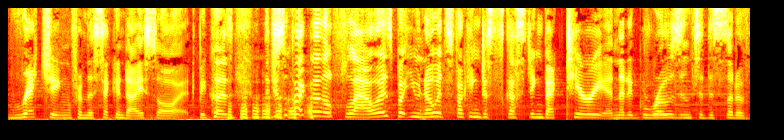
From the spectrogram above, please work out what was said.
retching from the second I saw it because they just look like little flowers, but you know it's fucking disgusting bacteria and that it grows into this sort of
